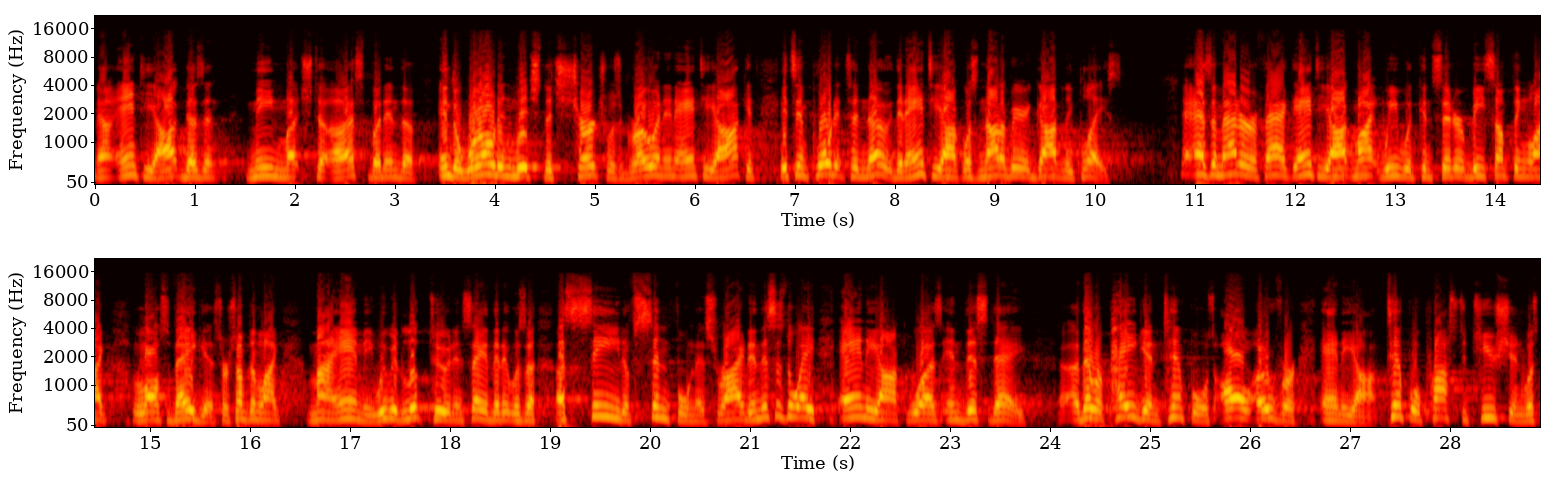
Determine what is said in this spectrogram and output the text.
Now, Antioch doesn't mean much to us, but in the, in the world in which the church was growing in Antioch, it, it's important to note that Antioch was not a very godly place. As a matter of fact, Antioch might we would consider be something like Las Vegas or something like Miami. We would look to it and say that it was a, a seed of sinfulness, right? And this is the way Antioch was in this day. Uh, there were pagan temples all over Antioch. Temple prostitution was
